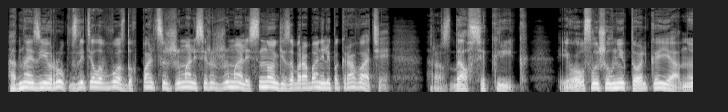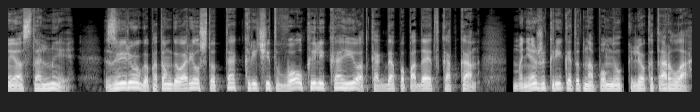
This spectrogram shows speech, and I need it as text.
Одна из ее рук взлетела в воздух, пальцы сжимались и разжимались, ноги забарабанили по кровати. Раздался крик. Его услышал не только я, но и остальные. Зверюга потом говорил, что так кричит волк или койот, когда попадает в капкан. Мне же крик этот напомнил клёкот орла,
